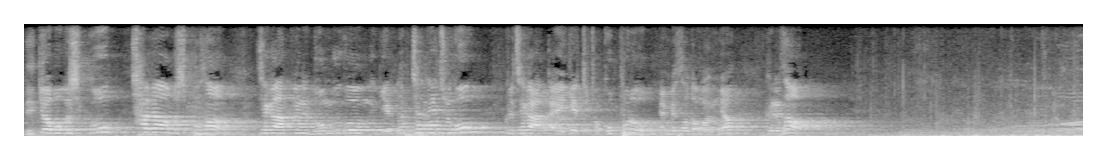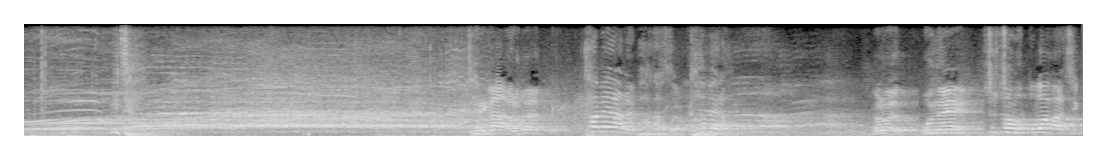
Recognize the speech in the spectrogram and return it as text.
느껴보고 싶고 참여하고 싶어서 제가 갖고 있는 농구공 이게 협찬해주고 그리고 제가 아까 얘기했죠. 저 고프로 엠베서더거든요. 그래서 제가 여러분 카메라를 받았어요. 카메라 여러분 오늘 추첨을 뽑아가지고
